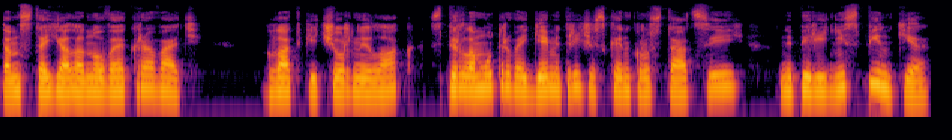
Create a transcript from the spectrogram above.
Там стояла новая кровать, гладкий черный лак с перламутровой геометрической инкрустацией на передней спинке.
